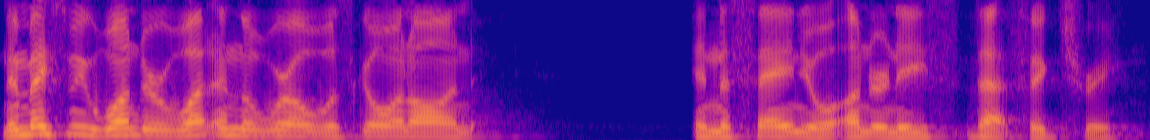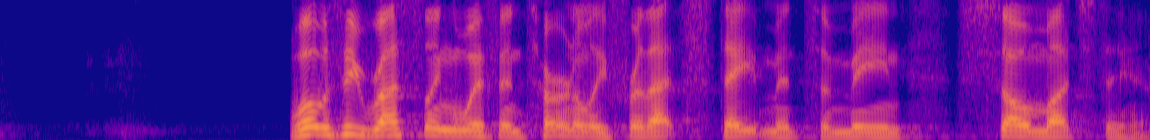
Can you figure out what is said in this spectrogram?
And it makes me wonder what in the world was going on in Nathanael underneath that fig tree. What was he wrestling with internally for that statement to mean so much to him?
